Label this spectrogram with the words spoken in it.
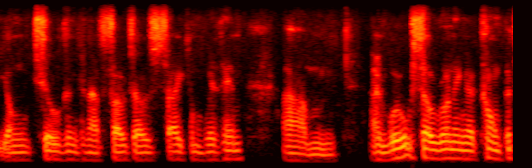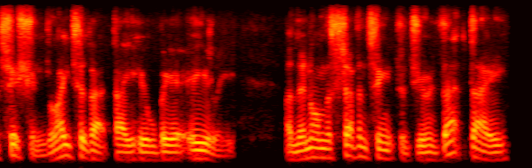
young children can have photos taken with him. Um, and we're also running a competition. Later that day, he'll be at Ely. And then on the 17th of June, that day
